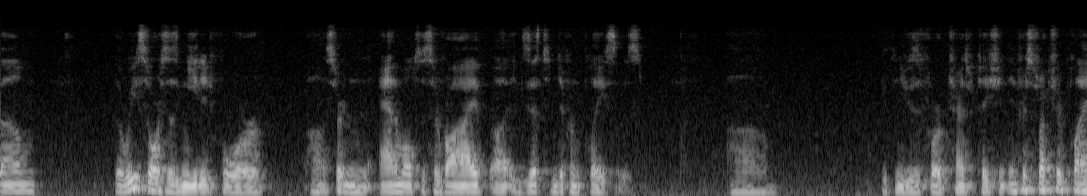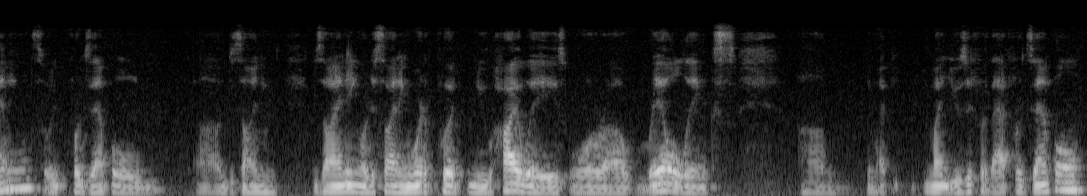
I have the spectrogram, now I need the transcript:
um, the resources needed for a certain animal to survive uh, exist in different places. Um, you can use it for transportation infrastructure planning. So, for example, uh, designing, designing or deciding where to put new highways or uh, rail links. Um, you might you might use it for that. For example,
